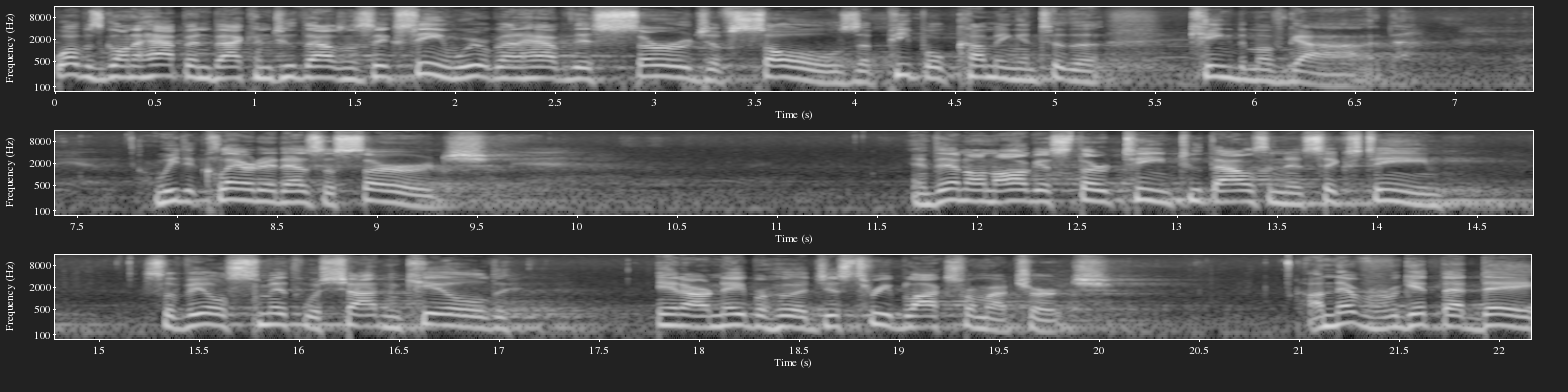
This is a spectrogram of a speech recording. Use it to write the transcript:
what was going to happen back in 2016, we were going to have this surge of souls, of people coming into the kingdom of God. We declared it as a surge. And then on August 13, 2016, Sylville Smith was shot and killed in our neighborhood just three blocks from our church. I'll never forget that day.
